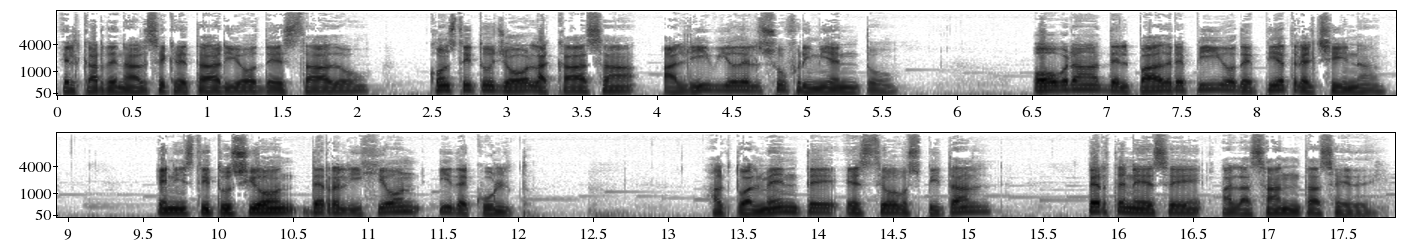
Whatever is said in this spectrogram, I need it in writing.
El cardenal secretario de Estado constituyó la Casa Alivio del Sufrimiento, obra del Padre Pío de Pietrelcina, en institución de religión y de culto. Actualmente este hospital pertenece a la Santa Sede.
